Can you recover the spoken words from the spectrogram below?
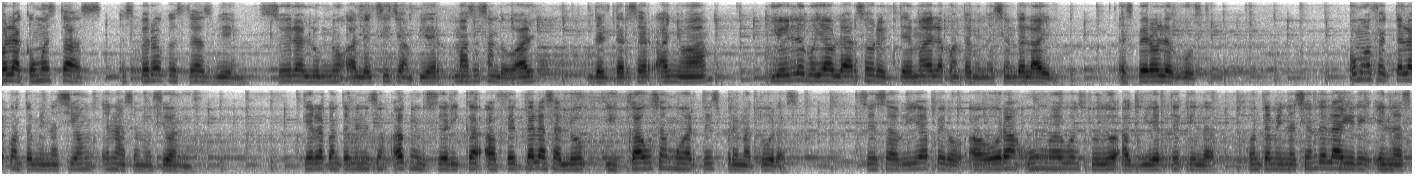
Hola, ¿cómo estás? Espero que estés bien. Soy el alumno Alexis Jean-Pierre Maza Sandoval del tercer año A y hoy les voy a hablar sobre el tema de la contaminación del aire. Espero les guste. ¿Cómo afecta la contaminación en las emociones? Que la contaminación atmosférica afecta la salud y causa muertes prematuras. Se sabía, pero ahora un nuevo estudio advierte que la contaminación del aire en las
